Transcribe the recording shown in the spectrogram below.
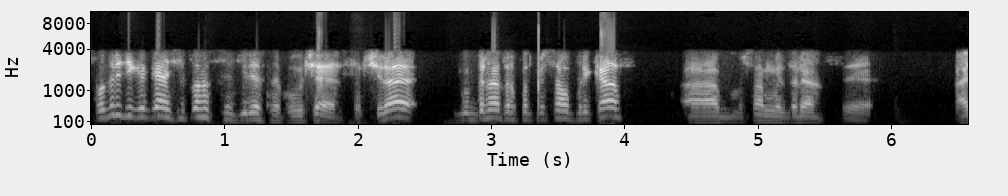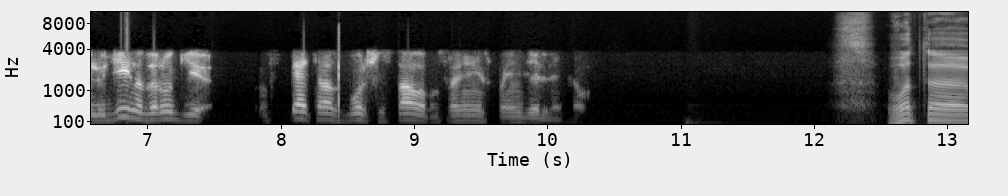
Смотрите, какая ситуация интересная получается. Вчера губернатор подписал приказ об самоизоляции, а людей на дороге в пять раз больше стало по сравнению с понедельником. Вот э,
